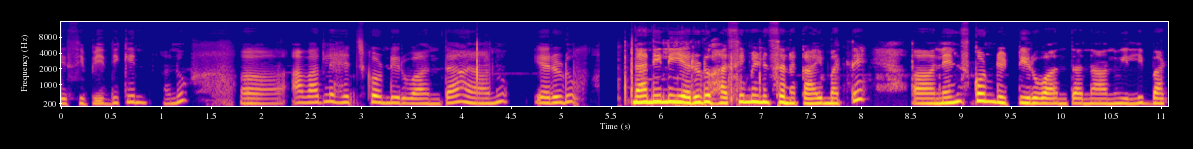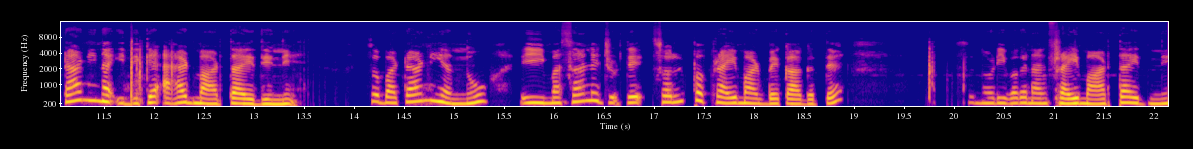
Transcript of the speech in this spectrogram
ರೆಸಿಪಿ. ಇದಕ್ಕೆ ನಾನು ಆವಾಗಲೇ ಹೆಚ್ಕೊಂಡಿರುವಂಥ ನಾನು ಎರಡು, ನಾನಿಲ್ಲಿ ಎರಡು ಹಸಿಮೆಣಸಿನಕಾಯಿ ಮತ್ತು ನೆನೆಸ್ಕೊಂಡಿಟ್ಟಿರುವಂಥ ನಾನು ಇಲ್ಲಿ ಬಟಾಣಿನ ಇದಕ್ಕೆ ಆ್ಯಡ್ ಮಾಡ್ತಾ ಇದ್ದೀನಿ. ಸೊ, ಬಟಾಣಿಯನ್ನು ಈ ಮಸಾಲೆ ಜೊತೆ ಸ್ವಲ್ಪ ಫ್ರೈ ಮಾಡಬೇಕಾಗತ್ತೆ. ಸೊ ನೋಡಿ ಇವಾಗ ನಾನು ಫ್ರೈ ಮಾಡ್ತಾ ಇದ್ದೀನಿ.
